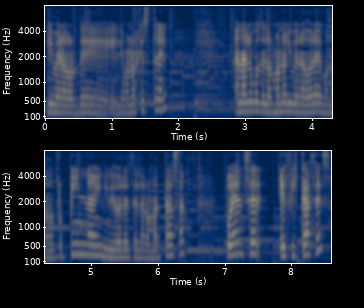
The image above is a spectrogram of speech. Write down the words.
liberador de levonorgestrel, análogos de la hormona liberadora de gonadotropina, inhibidores de la aromatasa, pueden ser eficaces,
